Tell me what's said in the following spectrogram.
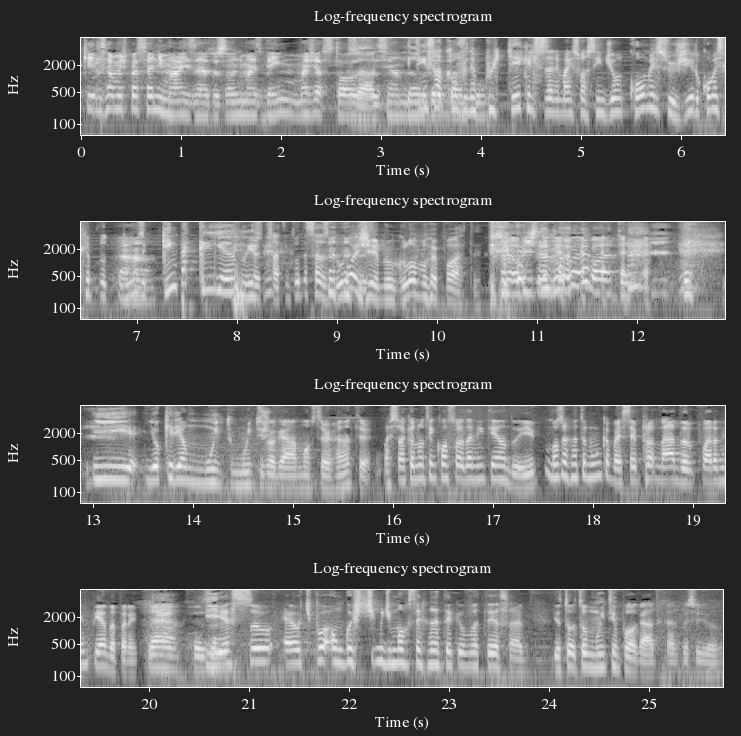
que eles realmente parecem animais, né? São animais bem majestosos, Exato. assim, E andando tem essa dúvida, campo. por que, que esses animais são assim, de onde, como eles surgiram, como eles se reproduzem, quem tá criando isso, sabe? Tem todas essas dúvidas. Hoje, no Globo Repórter. Hoje no Globo Repórter. E, e eu queria muito, muito jogar Monster Hunter, mas só que eu não tenho console da Nintendo. E Monster Hunter nunca vai sair pra nada fora da Nintendo, aparentemente. É, E é. isso é o tipo um gostinho de Monster Hunter que eu vou ter, sabe? E eu tô, tô muito empolgado, cara, com esse jogo.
